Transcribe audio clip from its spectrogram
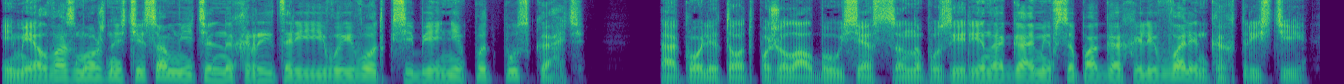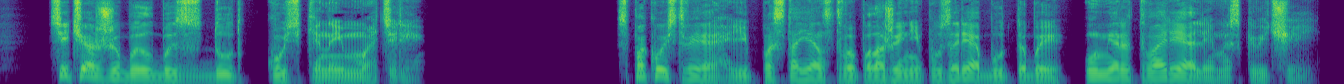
имел возможности сомнительных рыцарей и воевод к себе не подпускать. А коли тот пожелал бы усесться на пузыре ногами в сапогах или в валенках трясти, сейчас же был бы сдут Кузькиной матери. Спокойствие и постоянство положений пузыря будто бы умиротворяли москвичей.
